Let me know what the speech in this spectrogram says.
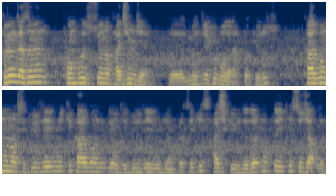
fırın gazının kompozisyonu hacimce e, metreküp olarak bakıyoruz. Karbon monoksit %22, karbondioksit %22.8, H2 %4.2, sıcaklık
